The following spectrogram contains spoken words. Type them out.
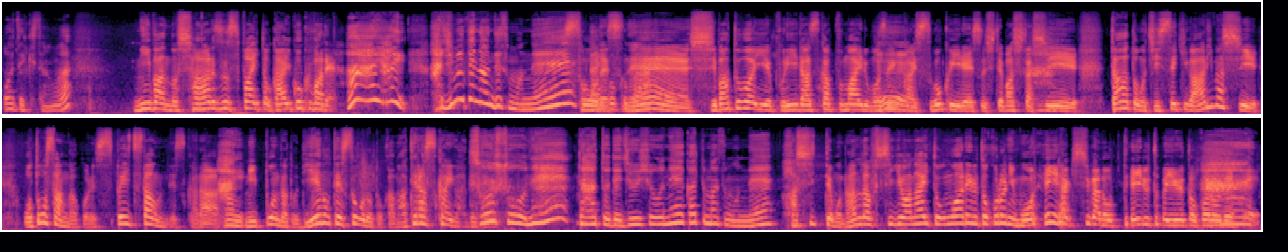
大関さんは？2番のシャールズスパイトと外国馬で。あはい初めてなんですもんね。そうですね。芝とはいえブリーダーズカップマイルも前回すごくいいレースしてましたし、えー、ダートも実績がありますしお父さんがこれスペイツタウンですから、はい、日本だとディエノテストードとかマテラスカイが出てそうそうね。ダートで重賞ね勝ってますもんね。走っても何ら不思議はないと思われるところにモレイラ騎手が乗っているというところで、はい、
